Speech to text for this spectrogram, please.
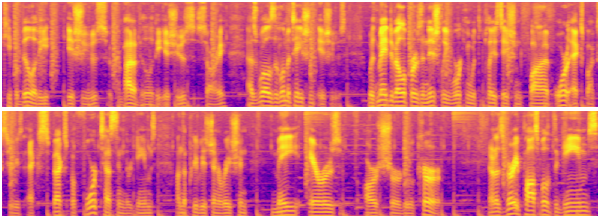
capability issues or compatibility issues, sorry, as well as the limitation issues. With many developers initially working with the PlayStation 5 or Xbox Series X specs before testing their games on the previous generation, may errors are sure to occur. Now, it's very possible that the games,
